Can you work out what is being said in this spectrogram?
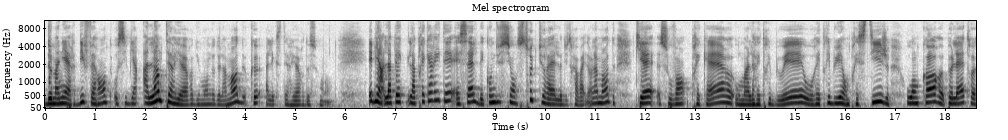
de manière différente aussi bien à l'intérieur du monde de la mode qu'à l'extérieur de ce monde. Eh bien, la, précarité est celle des conditions structurelles du travail dans la mode, qui est souvent précaire ou mal rétribuée, ou rétribuée en prestige, ou encore peut l'être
